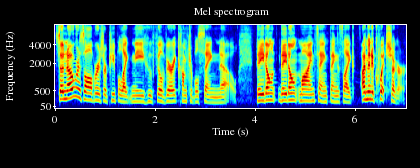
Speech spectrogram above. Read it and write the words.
So, no resolvers are people like me who feel very comfortable saying no. They don't they don't mind saying things like I'm going to quit sugar.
